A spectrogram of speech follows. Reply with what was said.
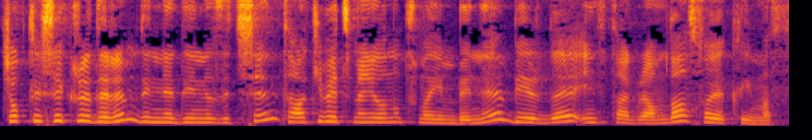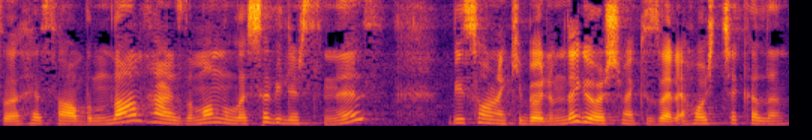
Çok teşekkür ederim dinlediğiniz için. Takip etmeyi unutmayın beni. Bir de Instagram'dan soya kıyması hesabından her zaman ulaşabilirsiniz. Bir sonraki bölümde görüşmek üzere. Hoşçakalın.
